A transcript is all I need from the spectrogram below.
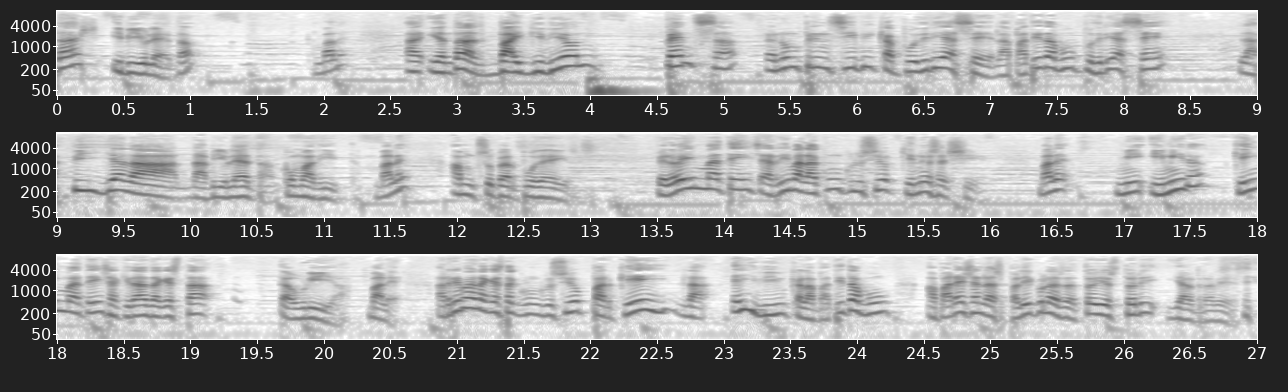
Dash i Violeta. Vale? Ah, I entonces, By Gideon pensa en un principi que podria ser, la petita Bu podria ser la filla de, de Violeta, com ha dit, vale? amb superpoders. Però ell mateix arriba a la conclusió que no és així. Vale? Mi, I mira que ell mateix ha creat aquesta teoria. Vale? Arriba a aquesta conclusió perquè ell, la, ell diu que la petita Bu apareix en les pel·lícules de Toy Story i al revés.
